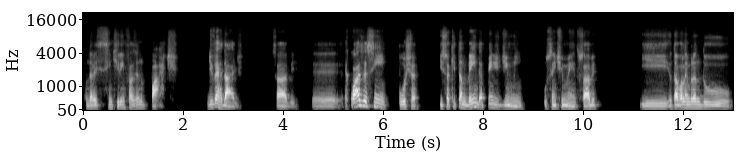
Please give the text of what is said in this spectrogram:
quando elas se sentirem fazendo parte, de verdade, sabe? É, é quase assim, poxa, isso aqui também depende de mim, o sentimento, sabe? E eu estava lembrando do.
